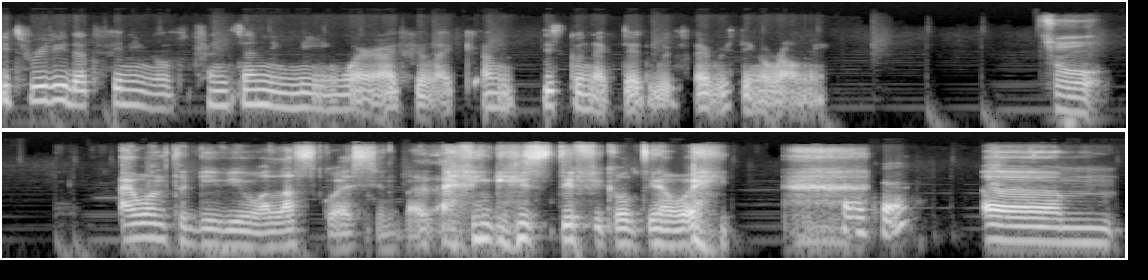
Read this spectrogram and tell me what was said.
it's really that feeling of transcending me, where I feel like I'm disconnected with everything around me. So I want to give you a last question, but I think it's difficult in a way okay. Um,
